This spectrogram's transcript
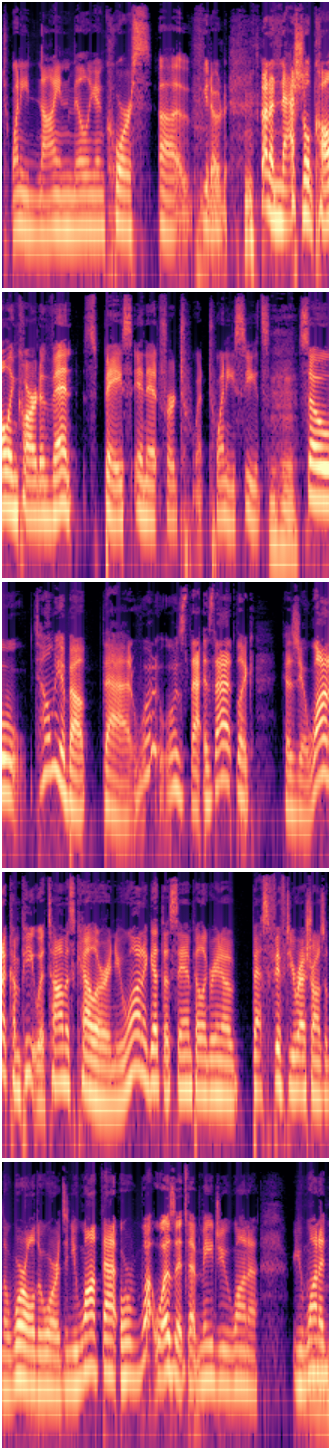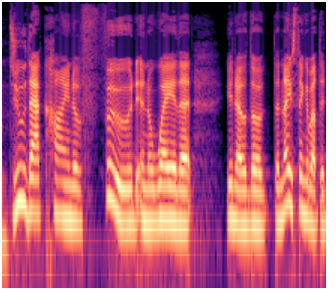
29 million course, uh, you know, it's got a national calling card event space in it for tw- 20 seats. So tell me about that. What was that? Is that like because you want to compete with Thomas Keller and you want to get the San Pellegrino Best 50 Restaurants in the World awards and you want that? Or what was it that made you want to? You want to mm. do that kind of food in a way that you know the the nice thing about the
